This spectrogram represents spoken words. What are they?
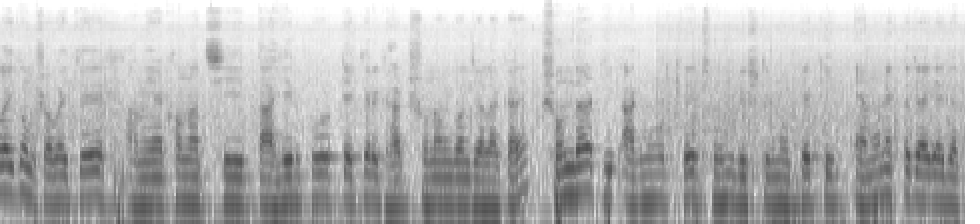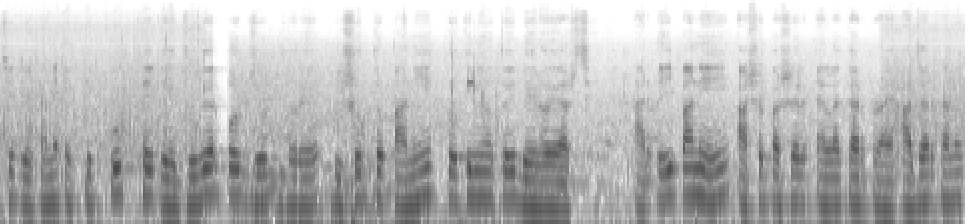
আলাইকুম সবাইকে। আমি এখন আছি তাহিরপুর টেকের ঘাট সুনামগঞ্জ এলাকায়। সন্ধ্যার ঠিক আগ মুহূর্তে ঝুম বৃষ্টির মধ্যে ঠিক এমন একটা জায়গায় যাচ্ছি যেখানে একটি কূপ থেকে যুগের পর যুগ ধরে বিশুদ্ধ পানি প্রতিনিয়তই বের হয়ে আসছে। আর এই পানি আশেপাশের এলাকার প্রায় হাজার খানেক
